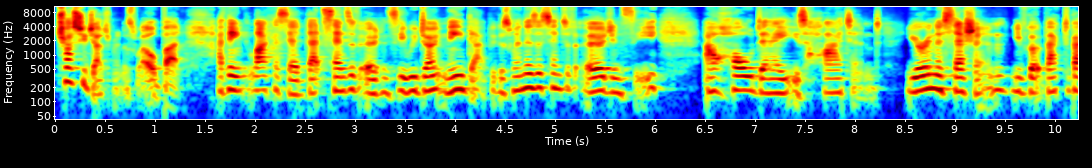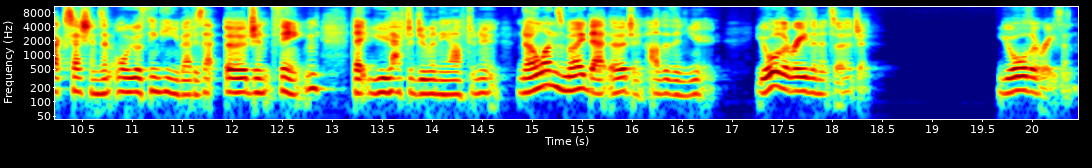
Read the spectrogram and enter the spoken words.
trust your judgment as well. But I think, like I said, that sense of urgency, we don't need that because when there's a sense of urgency, our whole day is heightened. You're in a session, you've got back to back sessions, and all you're thinking about is that urgent thing that you have to do in the afternoon. No one's made that urgent other than you. You're the reason it's urgent. You're the reason.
